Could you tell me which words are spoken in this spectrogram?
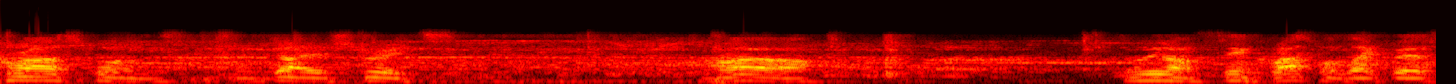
crossbones and dire straits. Wow. We don't see crossbones like this.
